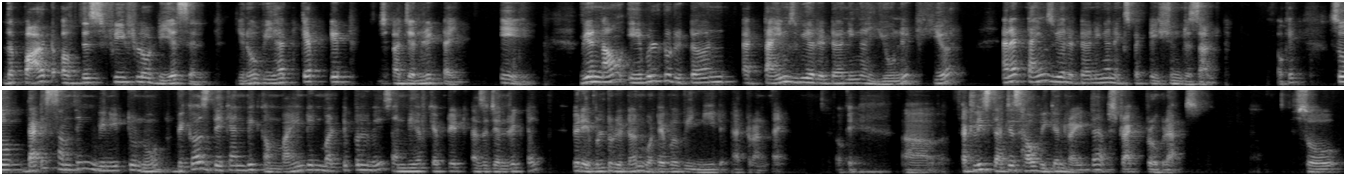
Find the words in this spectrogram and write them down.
the part of this free flow DSL, you know, we had kept it a generic type A. We are now able to return at times we are returning a unit here, and at times we are returning an expectation result. Okay, so that is something we need to note because they can be combined in multiple ways, and we have kept it as a generic type. We're able to return whatever we need at runtime. Okay, uh, at least that is how we can write the abstract programs. So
